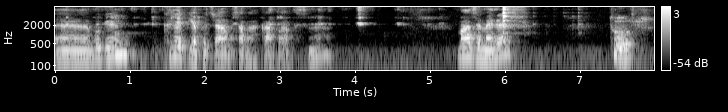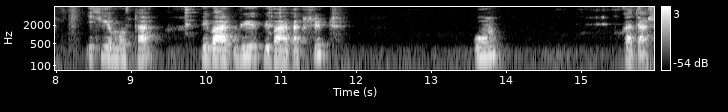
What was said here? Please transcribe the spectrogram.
Ee, bugün krep yapacağım sabah kahvaltısını. Malzemeler tuz, 2 yumurta, bir bar büyük bir bardak süt, un, bu kadar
